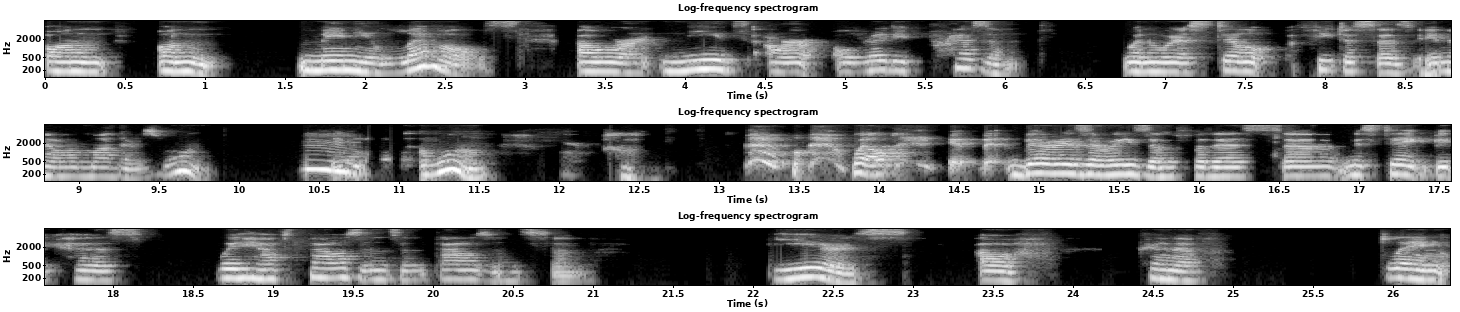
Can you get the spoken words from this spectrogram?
on on many levels, our needs are already present when we're still fetuses in our mother's womb. Mm. womb. well, there is a reason for this uh, mistake because we have thousands and thousands of years of kind of playing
